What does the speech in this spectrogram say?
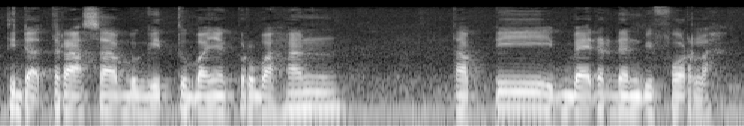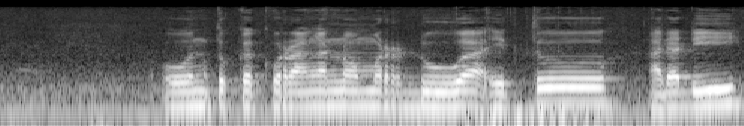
tidak terasa begitu banyak perubahan tapi better than before lah. Untuk kekurangan nomor 2 itu ada di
